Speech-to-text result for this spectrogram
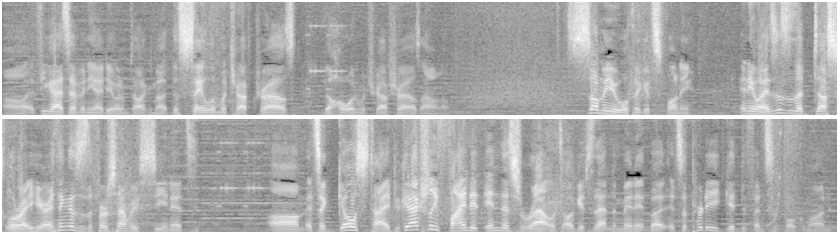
Uh, if you guys have any idea what I'm talking about, the Salem Witchcraft Trials, the Hoenn Witchcraft Trials, I don't know. Some of you will think it's funny. Anyways, this is a Duskull right here. I think this is the first time we've seen it. Um, it's a ghost type. You can actually find it in this route. I'll get to that in a minute, but it's a pretty good defensive Pokemon.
